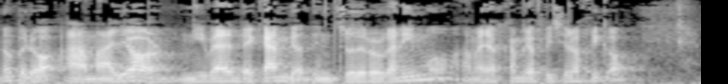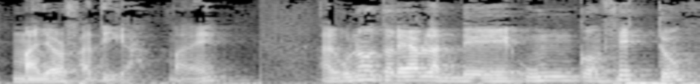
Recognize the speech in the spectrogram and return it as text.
¿no? Pero a mayor nivel de cambio dentro del organismo, a mayor cambio fisiológico, mayor fatiga, ¿vale? Algunos autores hablan de un concepto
